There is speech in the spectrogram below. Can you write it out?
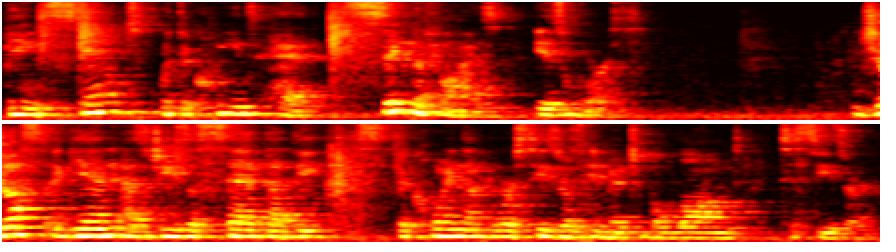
Being stamped with the queen's head signifies its worth. Just again as Jesus said that the, the coin that bore Caesar's image belonged to Caesar.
